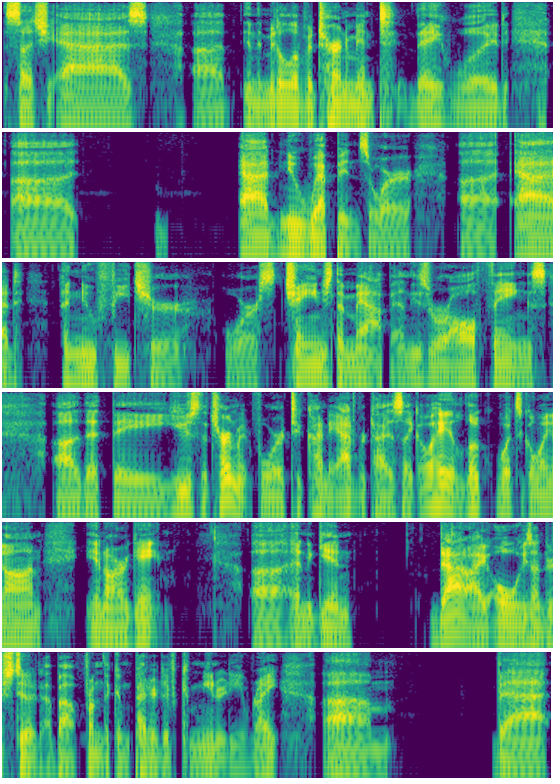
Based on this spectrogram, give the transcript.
such as uh, in the middle of a tournament they would add new weapons or add a new feature or change the map. And these were all things uh, that they use the tournament for to kind of advertise, like, oh, hey, look what's going on in our game. Uh, and again, that I always understood about from the competitive community, right? Um, that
